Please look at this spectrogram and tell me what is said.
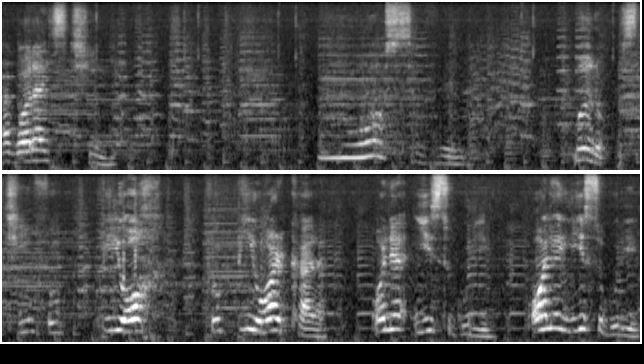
Agora a Steam. Nossa, velho. Mano, Steam foi o pior. Foi o pior, cara. Olha isso, guri. Olha isso, guri.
